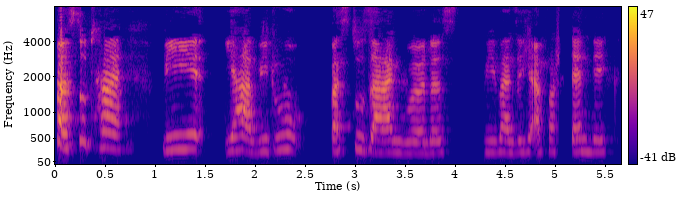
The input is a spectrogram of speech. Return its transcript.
Passt total. Wie, ja, wie du, was du sagen würdest, wie man sich einfach ständig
